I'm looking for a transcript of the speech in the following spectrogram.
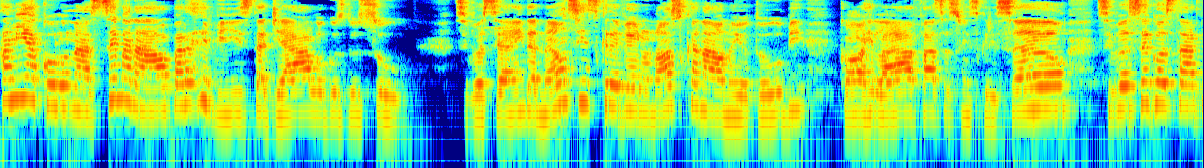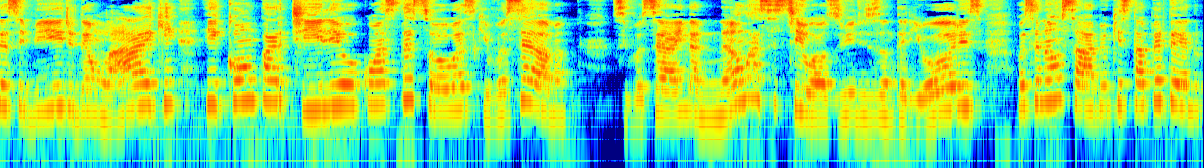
a minha coluna semanal para a revista Diálogos do Sul. Se você ainda não se inscreveu no nosso canal no YouTube, corre lá, faça sua inscrição. Se você gostar desse vídeo, dê um like e compartilhe-o com as pessoas que você ama. Se você ainda não assistiu aos vídeos anteriores, você não sabe o que está perdendo.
